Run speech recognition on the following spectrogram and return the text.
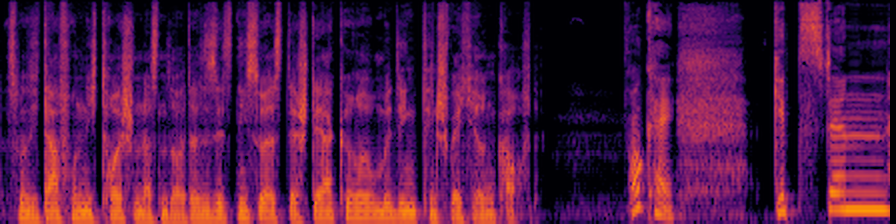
dass man sich davon nicht täuschen lassen sollte. Das ist jetzt nicht so, dass der Stärkere unbedingt den Schwächeren kauft. Okay. Gibt es denn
